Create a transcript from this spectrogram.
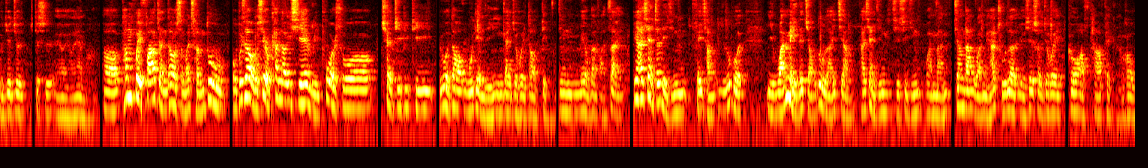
我觉得就就是 LLM 嘛。呃，他们会发展到什么程度？我不知道。我是有看到一些 report 说，ChatGPT 如果到五点零，应该就会到顶，已经没有办法再，因为它现在真的已经非常，如果以完美的角度来讲，它现在已经其实已经完蛮相当完美。它除了有些时候就会 go off topic，然后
